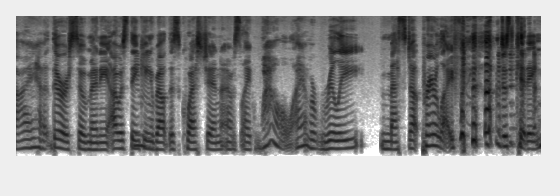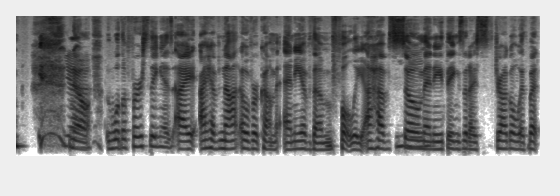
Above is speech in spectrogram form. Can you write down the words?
I have, there are so many. I was thinking mm-hmm. about this question. I was like, wow, I have a really messed up prayer life. I'm just kidding. yeah. No. Well, the first thing is I I have not overcome any of them fully. I have so mm-hmm. many things that I struggle with, but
